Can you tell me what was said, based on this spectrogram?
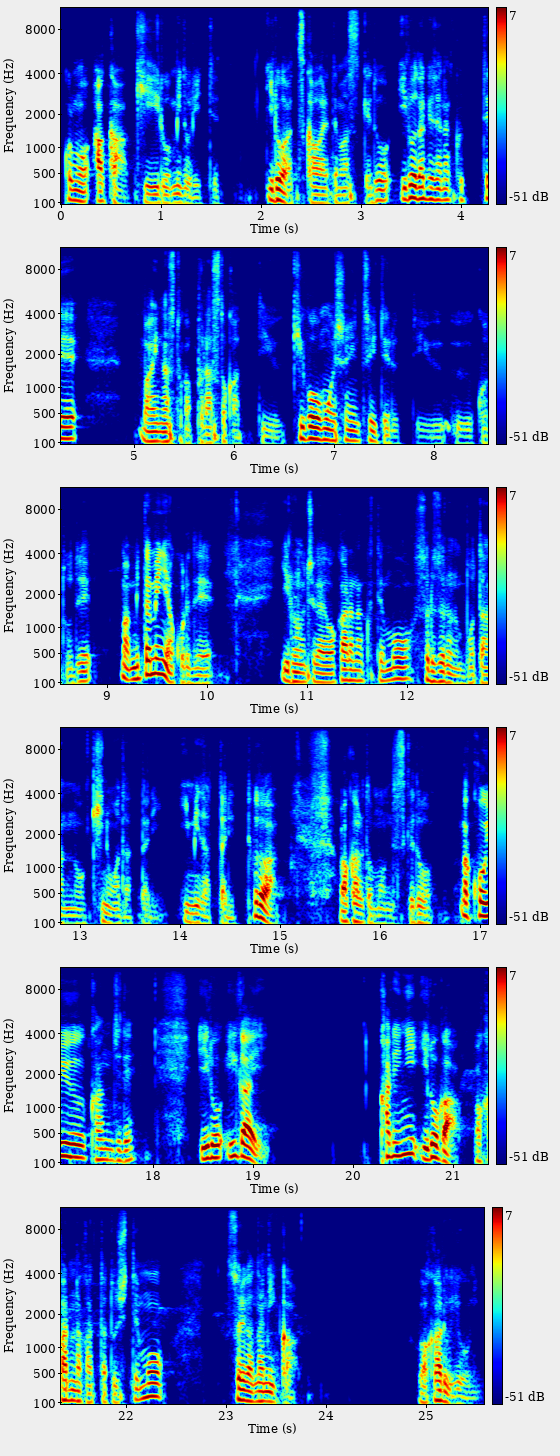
これも赤、黄色、緑って色が使われてますけど、色だけじゃなくって、マイナスとかプラスとかっていう記号も一緒についてるっていうことで、まあ見た目にはこれで色の違いがわからなくても、それぞれのボタンの機能だったり、意味だったりってことがわかると思うんですけど、まあこういう感じで、色以外、仮に色がわからなかったとしても、それが何かわかるように、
